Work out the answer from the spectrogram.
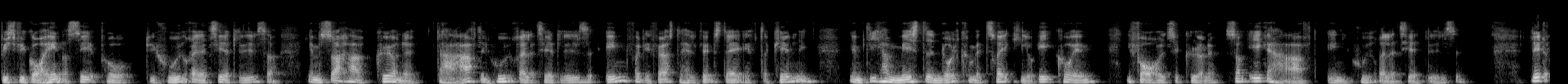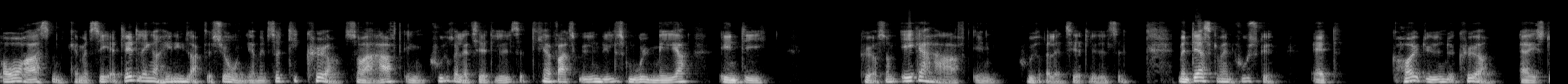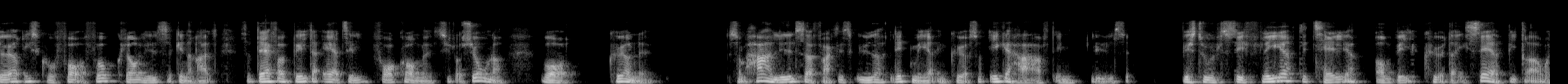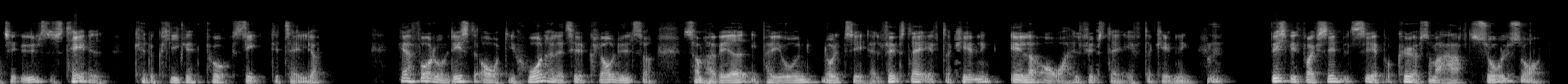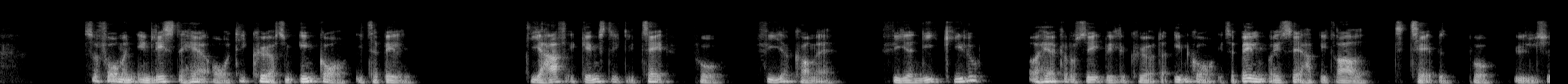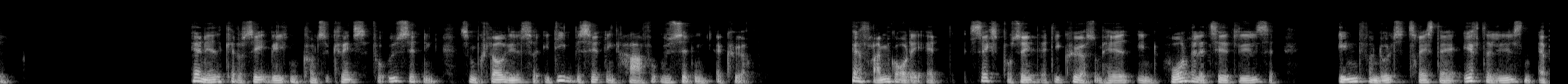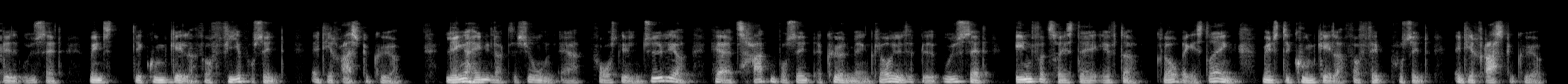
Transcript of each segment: Hvis vi går hen og ser på de hudrelaterede lidelser, jamen så har køerne, der har haft en hudrelateret lidelse inden for de første 90 dage efter kendning, jamen de har mistet 0,3 kg EKM i forhold til køerne, som ikke har haft en hudrelateret lidelse. Lidt overraskende kan man se, at lidt længere hen i laktationen, jamen så de køer, som har haft en hudrelateret lidelse, de har faktisk ydet en lille smule mere end de køer, som ikke har haft en hudrelateret lidelse. Men der skal man huske, at højt ydende køer er i større risiko for at få klovlidelser generelt, så derfor vil der af til forekomme situationer, hvor køerne, som har lidelser, faktisk yder lidt mere end køer, som ikke har haft en lidelse. Hvis du vil se flere detaljer om hvilke køer, der især bidrager til ydelsestabet, kan du klikke på Se detaljer. Her får du en liste over de hornrelaterede klovlidelser, som har været i perioden 0-90 dage efter kævning eller over 90 dage efter kævning. Hvis vi for eksempel ser på køer, som har haft sålesår, så får man en liste her over de køer, som indgår i tabellen. De har haft et gennemsnitligt tab på 4,49 kilo, og her kan du se, hvilke køer, der indgår i tabellen, og især har bidraget til tabet på ydelse. Hernede kan du se, hvilken konsekvens for udsætning, som klovlidelser i din besætning har for udsætning af køer. Her fremgår det, at 6% af de køer, som havde en hornrelateret lidelse inden for 0-60 dage efter lidelsen, er blevet udsat, mens det kun gælder for 4% af de raske køer. Længere hen i laktationen er forskellen tydeligere. Her er 13% af køerne med en klovlidelse blevet udsat inden for 60 dage efter klovregistrering, mens det kun gælder for 5% af de raske køer.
